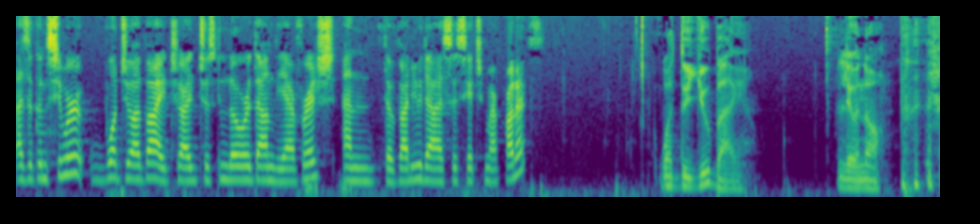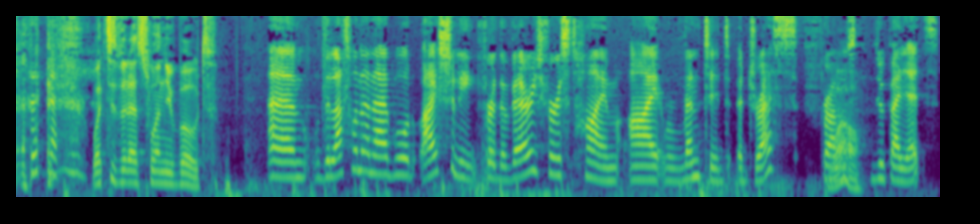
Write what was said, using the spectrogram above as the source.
as a consumer, what do I buy? Do I just lower down the average and the value that I associate to my products? What do you buy, Léonore? what is the last one you bought? Um, the last one that I bought, actually, for the very first time, I rented a dress from Wow. Paillettes.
